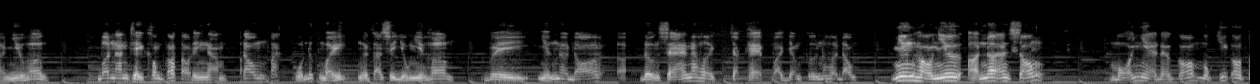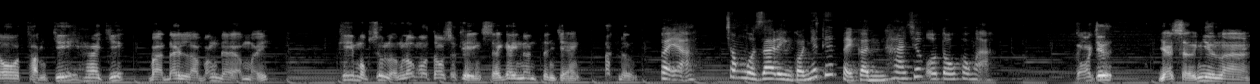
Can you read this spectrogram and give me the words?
uh, nhiều hơn. Bên anh thì không có tàu điện ngầm. Đông bắc của nước Mỹ người ta sử dụng nhiều hơn vì những nơi đó uh, đường xá nó hơi chật hẹp và dân cư nó hơi đông. Nhưng hầu như ở nơi anh sống mỗi nhà đều có một chiếc ô tô, thậm chí hai chiếc và đây là vấn đề ở Mỹ khi một số lượng lớn ô tô xuất hiện sẽ gây nên tình trạng tắc đường. Vậy ạ? À? Trong một gia đình có nhất thiết phải cần hai chiếc ô tô không ạ? Có chứ. Giả sử như là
